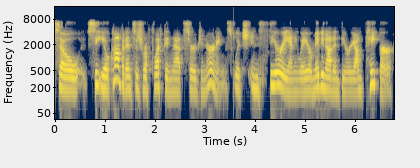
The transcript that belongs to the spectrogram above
So CEO confidence is reflecting that surge in earnings, which in theory, anyway, or maybe not in theory, on paper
